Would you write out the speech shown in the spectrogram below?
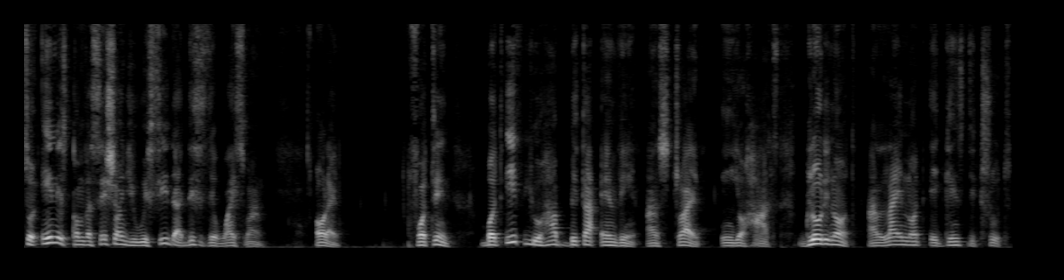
So in his conversation, you will see that this is a wise man. All right. 14. But if you have bitter envy and strife in your hearts, glory not and lie not against the truth.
